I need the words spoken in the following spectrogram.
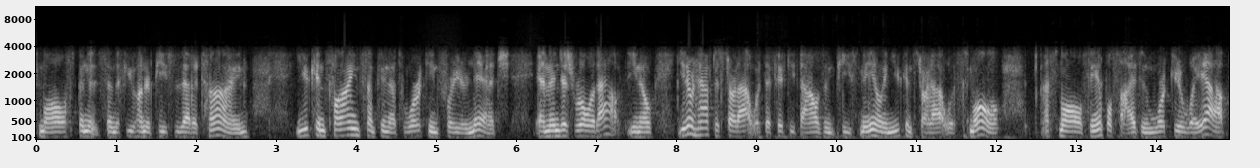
small, spend it, send a few hundred pieces at a time, you can find something that's working for your niche and then just roll it out. You know, you don't have to start out with a 50,000 piece mailing. You can start out with small, a small sample size and work your way up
